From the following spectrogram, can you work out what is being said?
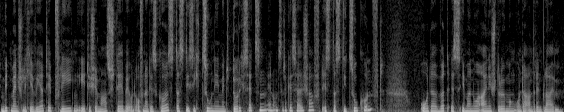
mitmenschliche Werte pflegen, ethische Maßstäbe und offener Diskurs, dass die sich zunehmend durchsetzen in unserer Gesellschaft? Ist das die Zukunft oder wird es immer nur eine Strömung unter anderen bleiben?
